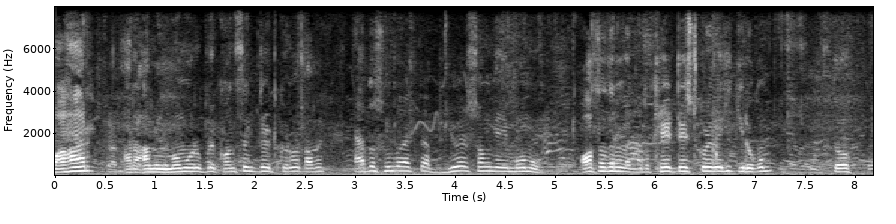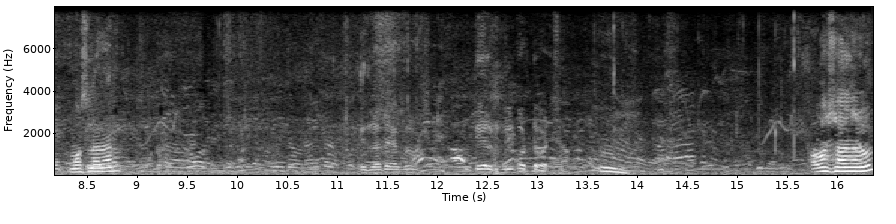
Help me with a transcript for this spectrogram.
পাহাড়। আর আমি মোমোর উপরে কনসেন্ট্রেট করব তবে এত সুন্দর একটা ভিউয়ের সঙ্গে এই মোমো। অসাধারণ লাগবে তো খেয়ে টেস্ট করে দেখি কীরকম। তো মশলাদার। তেল ফিল করতে পারছি। অসাধারণ।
